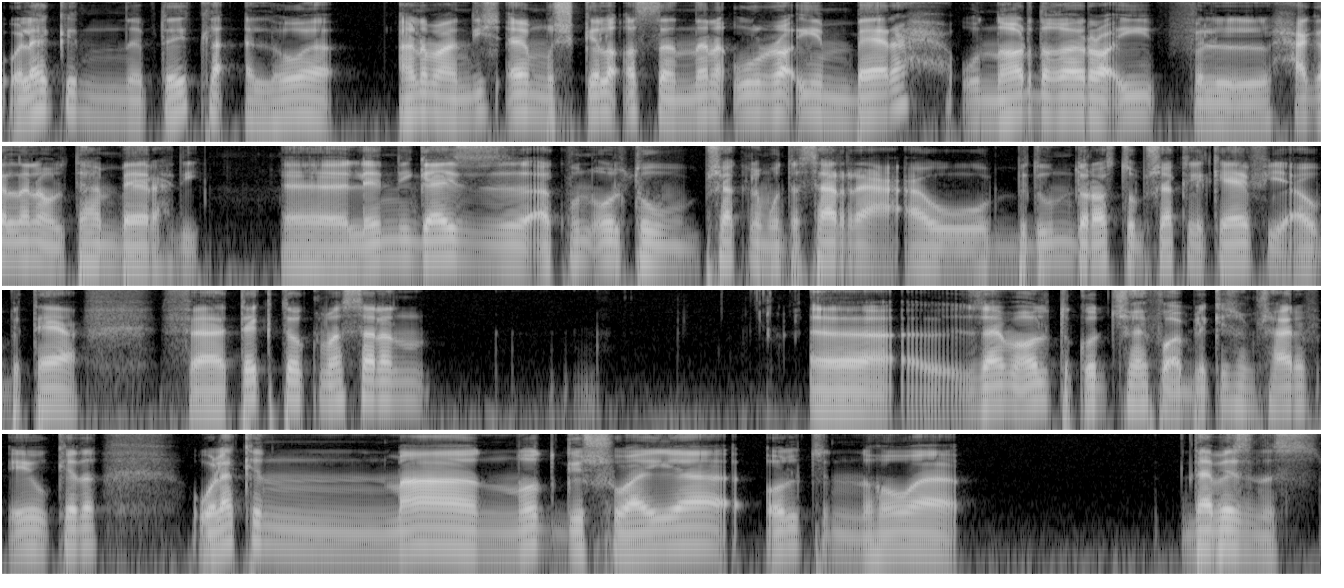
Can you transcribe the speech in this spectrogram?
ولكن ابتديت لأ اللي هو أنا ما عنديش أي مشكلة أصلا إن أنا أقول رأيي امبارح والنهاردة أغير رأيي في الحاجة اللي أنا قلتها امبارح دي. آه لأني جايز أكون قلته بشكل متسرع أو بدون دراسته بشكل كافي أو بتاع. فتيك توك مثلا آه زي ما قلت كنت شايفه application مش عارف إيه وكده. ولكن مع النضج شوية قلت إن هو ده business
